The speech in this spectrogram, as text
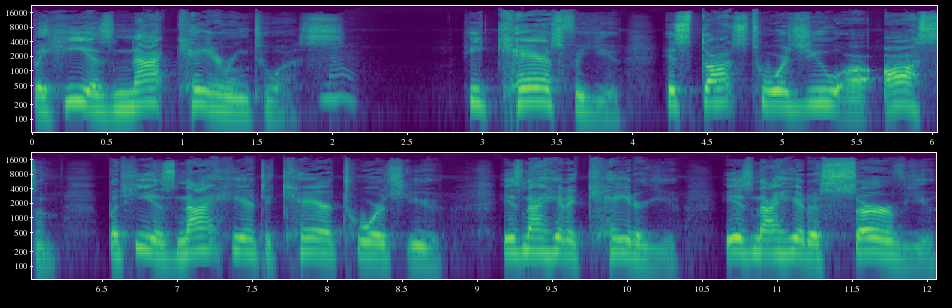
but He is not catering to us. No. He cares for you. His thoughts towards you are awesome, but He is not here to care towards you. He is not here to cater you. He is not here to serve you.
